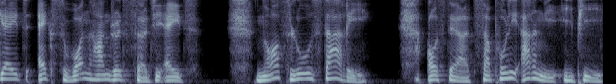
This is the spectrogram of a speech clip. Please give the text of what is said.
BT Gate X138, North Lu Stari aus der Zapoli Arni EP.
